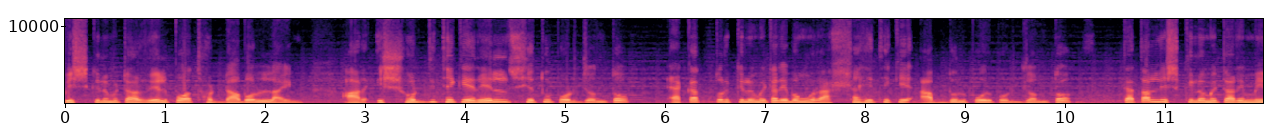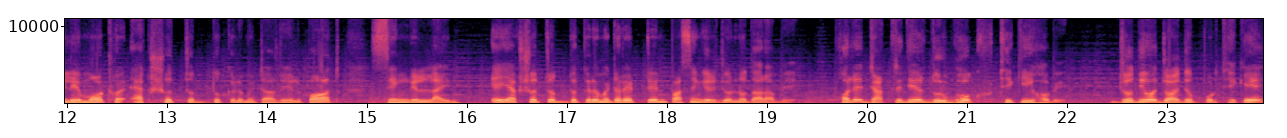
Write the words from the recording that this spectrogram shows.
বিশ কিলোমিটার রেলপথ ডাবল লাইন আর ঈশ্বরদী থেকে রেল সেতু পর্যন্ত একাত্তর কিলোমিটার এবং রাজশাহী থেকে আব্দুলপুর পর্যন্ত তেতাল্লিশ কিলোমিটার মিলে মোট একশো চোদ্দ কিলোমিটার রেলপথ সিঙ্গেল লাইন। এই একশো চোদ্দ কিলোমিটারের ট্রেন পাসিংয়ের জন্য দাঁড়াবে। ফলে যাত্রীদের দুর্ভোগ ঠিকই হবে। যদিও জয়দেবপুর থেকে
